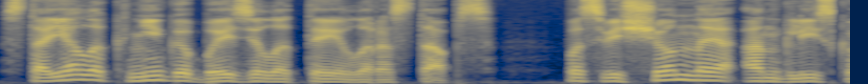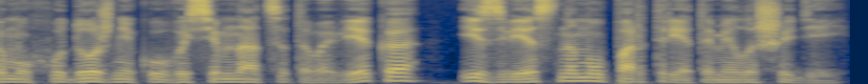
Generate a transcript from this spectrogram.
стояла книга Безила Тейлора Стапс, посвященная английскому художнику XVIII века, известному портретами лошадей.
